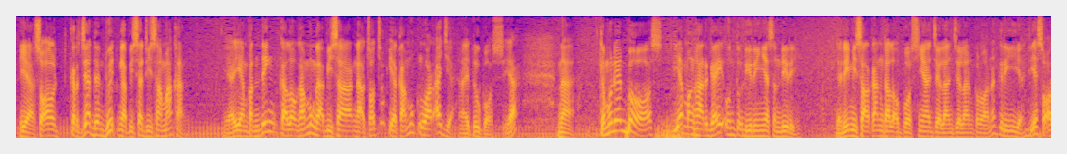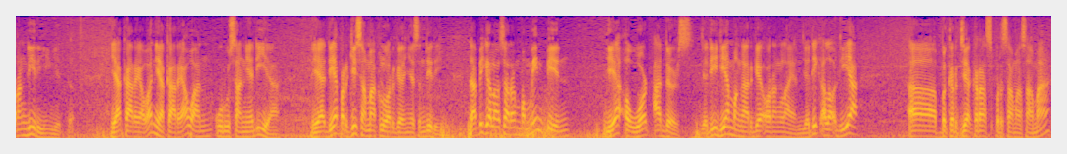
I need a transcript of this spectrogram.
Ya soal kerja dan duit nggak bisa disamakan. Ya, yang penting kalau kamu nggak bisa nggak cocok ya kamu keluar aja. Nah itu bos ya. Nah Kemudian bos, dia menghargai untuk dirinya sendiri. Jadi misalkan kalau bosnya jalan-jalan ke luar negeri, ya dia seorang diri gitu. Ya karyawan ya karyawan, urusannya dia. Ya dia pergi sama keluarganya sendiri. Tapi kalau seorang pemimpin, dia award others. Jadi dia menghargai orang lain. Jadi kalau dia uh, bekerja keras bersama-sama,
